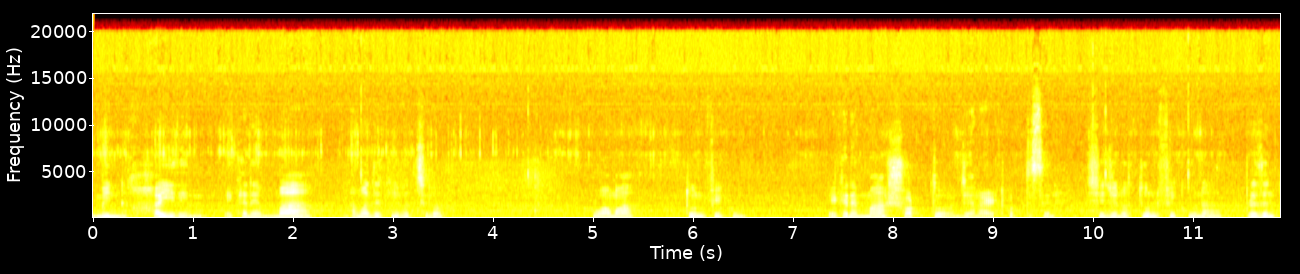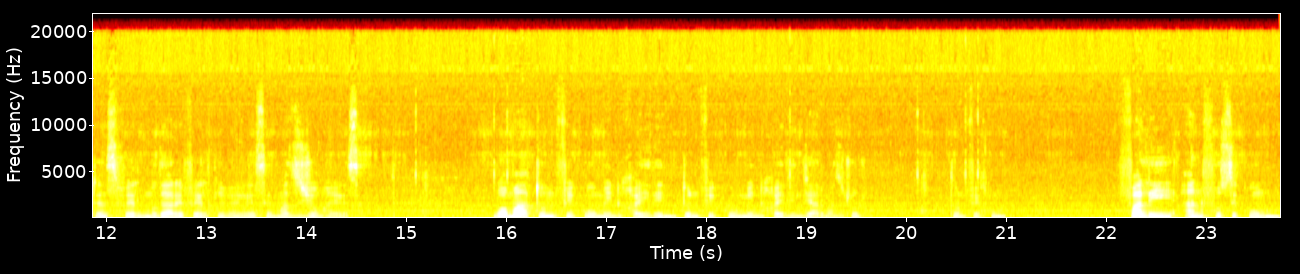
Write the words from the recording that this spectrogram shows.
মিন খাইরিন। এখানে মা আমাদের কি হচ্ছিল? ওয়ামা তুন ফিকু এখানে মা শর্ত জেনারেট করতেছে। সেই জন্য তুন ফিকু না প্রেজেন্টেন্স ফেল মুদারে ফেল কী হয়ে গেছে? মাজজুম হয়ে গেছে। ওয়ামা তুন ফিকু মিন খৈরিন তুন ফিকু মিন খৈরিন জার মাজরুর। তুন ফিকুম ফালি আনফুসিকুম।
